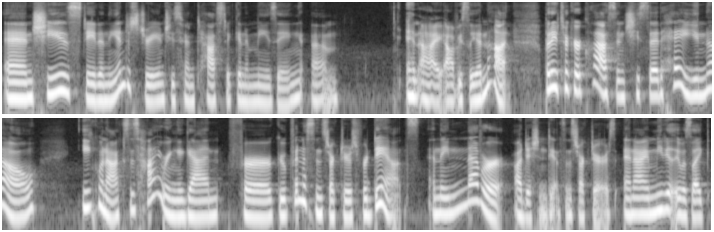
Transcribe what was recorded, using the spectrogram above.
And she's stayed in the industry and she's fantastic and amazing. Um, and I obviously had not. But I took her class and she said, Hey, you know, Equinox is hiring again for group fitness instructors for dance. And they never audition dance instructors. And I immediately was like,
